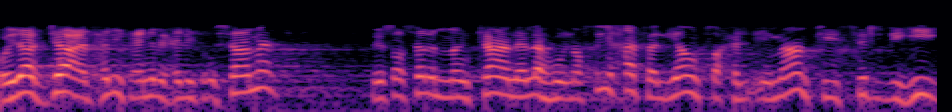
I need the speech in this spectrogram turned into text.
ولذلك جاء الحديث عن النبي حديث أسامة النبي صلى الله عليه وسلم من كان له نصيحة فلينصح الإمام في سره.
